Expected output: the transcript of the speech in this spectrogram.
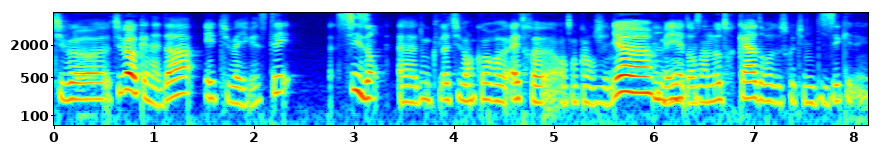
tu vas, tu vas au Canada et tu vas y rester 6 ans. Euh, donc là, tu vas encore euh, être euh, en tant qu'ingénieur, mais Mhm. dans un autre cadre de ce que tu me disais qui est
